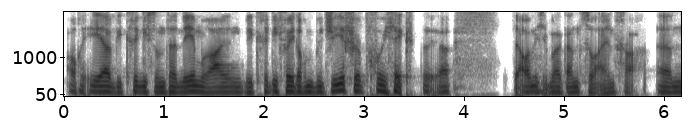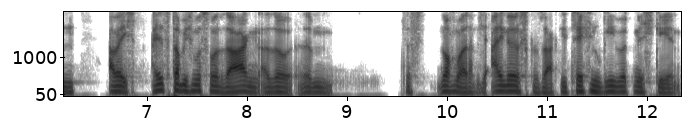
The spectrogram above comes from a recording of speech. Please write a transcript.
auch eher, wie kriege ich das Unternehmen rein, wie kriege ich vielleicht auch ein Budget für Projekte, ja. Ist ja auch nicht immer ganz so einfach. Ähm, aber ich, eins glaube ich, muss man sagen, also ähm, das nochmal, habe ich eines gesagt, die Technologie wird nicht gehen.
